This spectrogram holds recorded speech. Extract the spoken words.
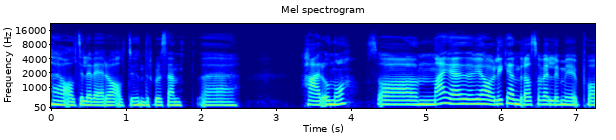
alltid levere og alltid 100 eh, her og nå. Så nei, vi har vel ikke endra så veldig mye på,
